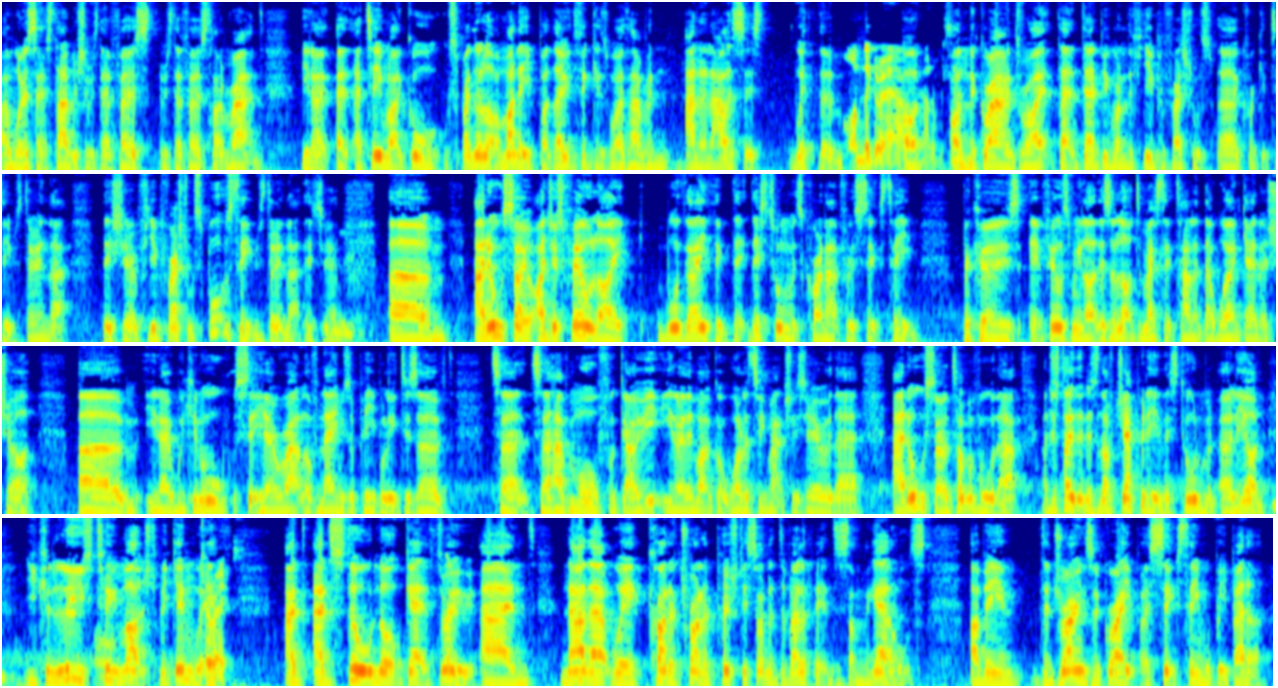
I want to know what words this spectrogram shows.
I want to say established. It was their first. It was their first time round. You know, a, a team like Galle spend a lot of money, but don't think it's worth having an analysis with them on the ground, on, 100%. on the ground, right? That they'd be one of the few professional uh, cricket teams doing that this year. A few professional sports teams doing that this year. Um, And also, I just feel like more than anything, th- this tournament's crying out for a sixth team because it feels to me like there's a lot of domestic talent that weren't getting a shot. Um, you know, we can all sit here and rattle off names of people who deserved to to have more for go. You know, they might have got one or two matches here or there. And also, on top of all that, I just don't think there's enough jeopardy in this tournament early on. You can lose too much to begin with. Correct. And, and still not get through. And now that we're kind of trying to push this on and develop it into something else, I mean, the drones are great, but a six team would be better.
